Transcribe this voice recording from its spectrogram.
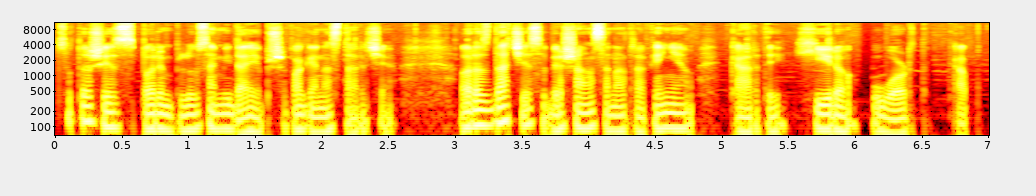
co też jest sporym plusem i daje przewagę na starcie. Oraz dacie sobie szansę na trafienie karty Hero World Cup.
